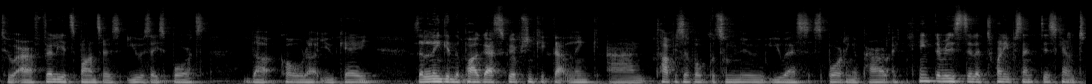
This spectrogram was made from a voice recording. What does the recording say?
to our affiliate sponsors, usasports.co.uk. There's a link in the podcast description. Click that link and top yourself up with some new US sporting apparel. I think there is still a 20% discount,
